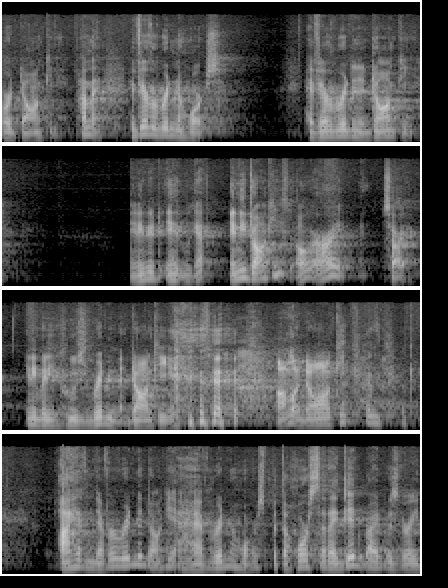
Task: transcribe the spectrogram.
or donkey? How many, have you ever ridden a horse? Have you ever ridden a donkey? Any, we got any donkeys? Oh, all right. Sorry. Anybody who's ridden a donkey? I'm a donkey. Okay. I have never ridden a donkey. I have ridden a horse, but the horse that I did ride was very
